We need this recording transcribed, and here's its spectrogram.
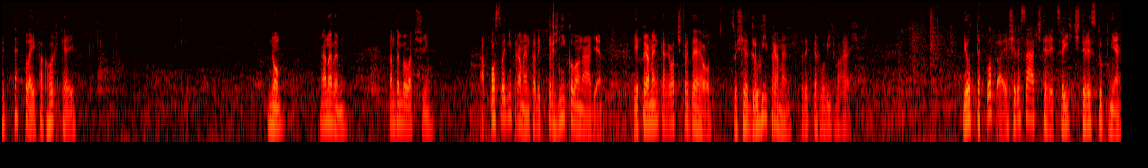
Je teplej, fakt horkej. No, já nevím. Tam ten byl lepší. A poslední pramen tady v tržní kolonádě je pramen Karla IV., což je druhý pramen tady v Karlových Varech. Jeho teplota je 64,4 stupně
